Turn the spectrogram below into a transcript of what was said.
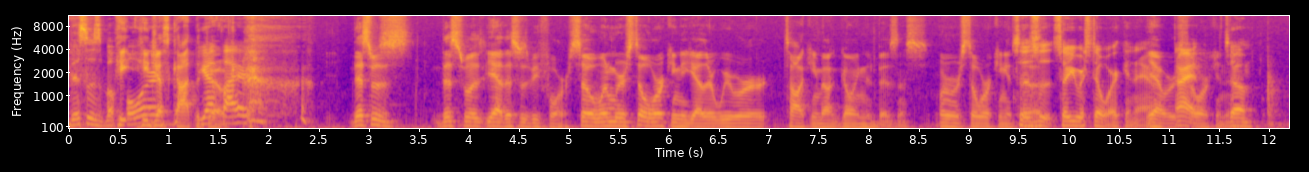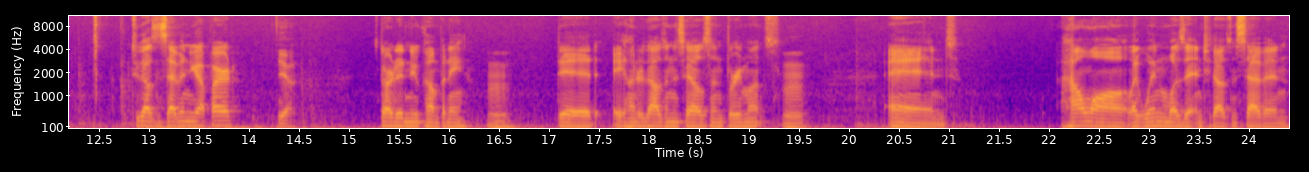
this was before He just got the you got fired. this was this was yeah this was before. So when we were still working together, we were talking about going to business. When we were still working at So, the, this was- so you were still working there. Yeah, we were All still working There. So, 2007, you got fired. yeah. Started a new company. Mhm. Did 800,000 in sales in three months. Mhm. And how long? Like when was it in 2007?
